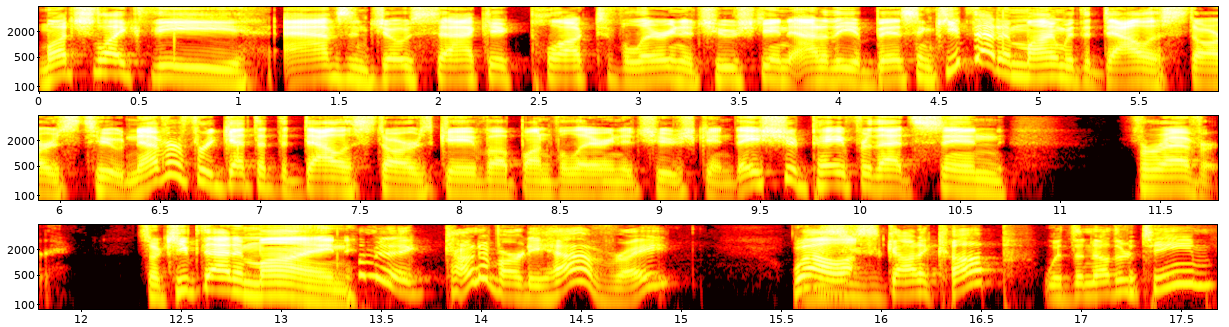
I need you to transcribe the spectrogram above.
much like the Avs and Joe Sakic plucked Valeri Nichushkin out of the abyss, and keep that in mind with the Dallas Stars too. Never forget that the Dallas Stars gave up on Valeri Nichushkin. They should pay for that sin forever. So keep that in mind. I mean, they kind of already have, right? Well, he's, got a cup with another team.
